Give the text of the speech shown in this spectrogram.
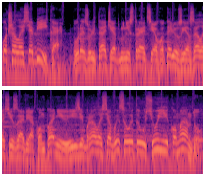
почалася бійка. У результаті адміністрація готелю зв'язалась із авіакомпанією і зібралася виселити усю її команду.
